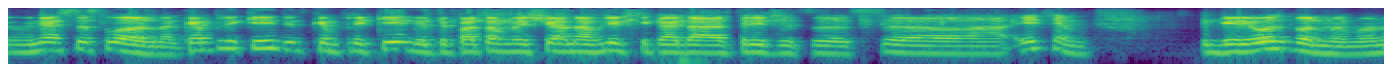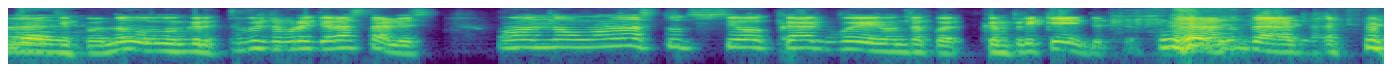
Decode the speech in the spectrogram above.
у меня все сложно, complicated, complicated, и потом еще она в лифте, когда встретится с э, этим, Гэри Осборном, она да. типа, ну, он говорит, вы же вроде расстались. Он, ну, у нас тут все как бы, он такой, complicated. А, ну да, да.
